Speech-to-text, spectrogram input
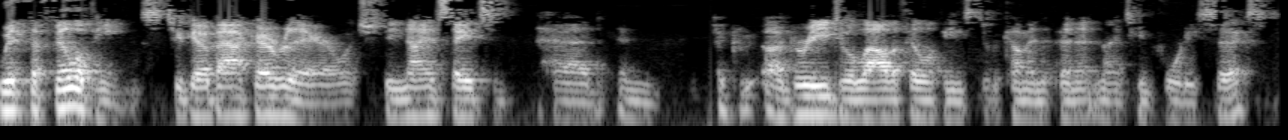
with the Philippines to go back over there, which the United States had in, agreed to allow the Philippines to become independent in 1946.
